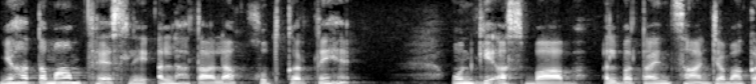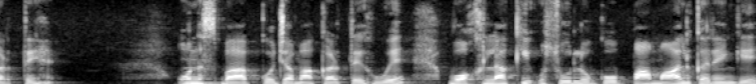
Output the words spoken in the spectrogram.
یہاں تمام فیصلے اللہ تعالیٰ خود کرتے ہیں۔ ان کے اسباب البتہ انسان جمع کرتے ہیں۔ ان اسباب کو جمع کرتے ہوئے وہ اخلاقی اصولوں کو پامال کریں گے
